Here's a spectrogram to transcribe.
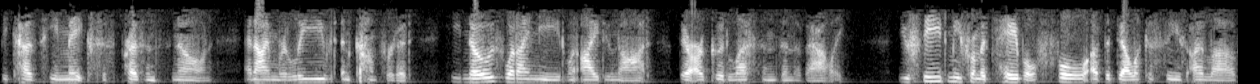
because he makes his presence known, and I'm relieved and comforted. He knows what I need when I do not. There are good lessons in the valley. You feed me from a table full of the delicacies I love.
